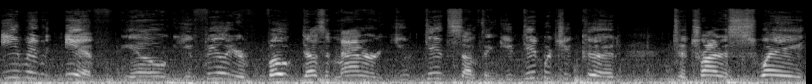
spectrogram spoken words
even if you know you feel your vote doesn't matter, you did something. You did what you could to try to sway,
